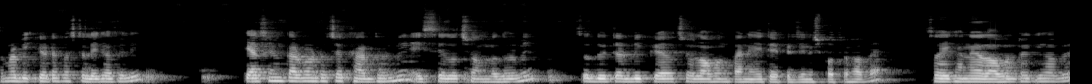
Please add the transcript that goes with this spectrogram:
আমরা বিক্রিয়াটা ফার্স্টে লেখা ফেলি। ক্যালসিয়াম কার্বনেট হচ্ছে ক্ষারধর্মী এইচসিএল হচ্ছে অম্লধর্মী। সো দুইটার বিক্রিয়া হচ্ছে লবণ, পানি, এই টাইপের জিনিসপত্র হবে। সো এখানে লবণটা কি হবে?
